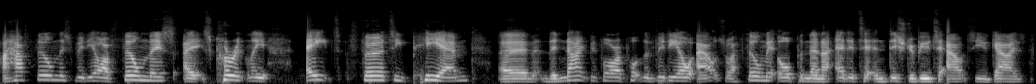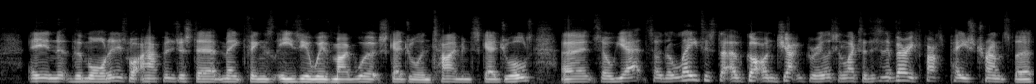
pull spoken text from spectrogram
I have filmed this video. I've filmed this. Uh, it's currently 8.30pm um, the night before I put the video out. So I film it up and then I edit it and distribute it out to you guys in the morning is what happens just to make things easier with my work schedule and timing schedules. Uh, so yeah, so the latest that I've got on Jack Grealish, and like I said, this is a very fast-paced transfer,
